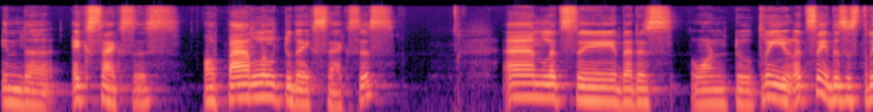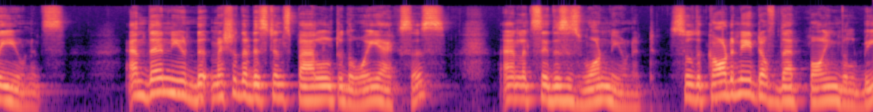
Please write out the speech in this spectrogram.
in the x-axis or parallel to the x-axis. And let's say that is 1 2 3 let's say this is 3 units. And then you measure the distance parallel to the y-axis. And let's say this is 1 unit so the coordinate of that point will be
